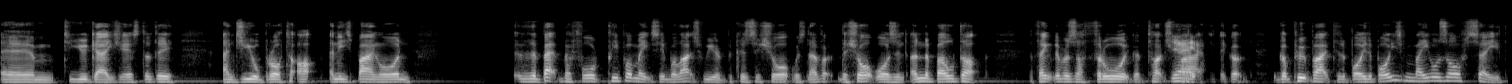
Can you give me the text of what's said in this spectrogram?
um, to you guys yesterday, and Gio brought it up, and he's bang on. the bit before people might say, well, that's weird because the shot was never the shot wasn't in the build up. I think there was a throw. It got touched Yeah, back. It got it got put back to the boy. The boy's miles offside.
